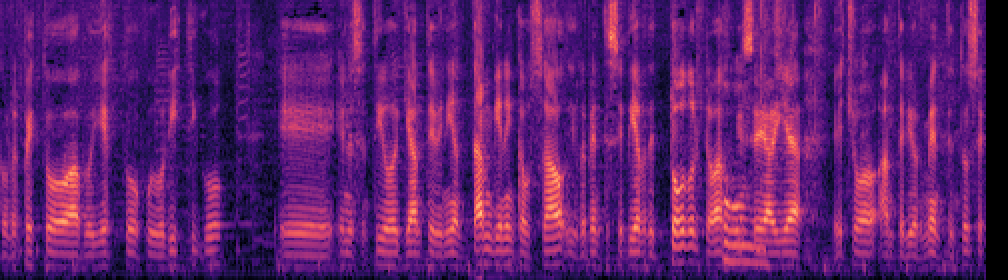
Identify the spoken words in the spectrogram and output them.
con respecto a proyectos futbolísticos eh, en el sentido de que antes venían tan bien encausados y de repente se pierde todo el trabajo que se había hecho anteriormente. Entonces,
